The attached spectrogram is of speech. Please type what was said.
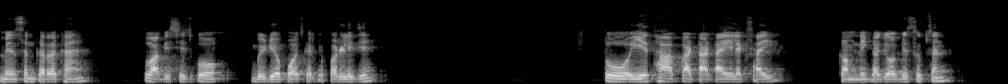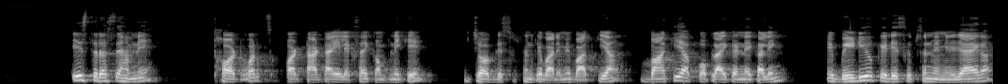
मेंशन कर रखा है। तो आप इस चीज़ को वीडियो पॉज करके पढ़ लीजिए। तो ये था आपका टाटा एलेक्साई कंपनी का जॉब डिस्क्रिप्शन इस तरह से हमने थॉटवर्क्स और टाटा एलेक्साई कंपनी के जॉब डिस्क्रिप्शन के बारे में बात किया। बाकी आपको अप्लाई करने का लिंक वीडियो के डिस्क्रिप्शन में मिल जाएगा।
